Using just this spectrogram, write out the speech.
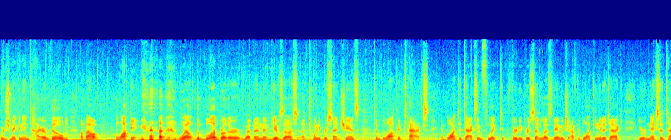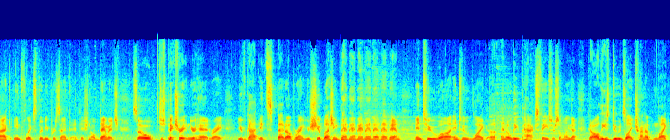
or just make an entire build about blocking. well, the Blood Brother weapon gives us a 20% chance to block attacks, and blocked attacks inflict 30% less damage after blocking an attack. Your next attack inflicts 30% additional damage. So just picture it in your head, right? You've got it sped up, right? You're shield bam, bam, bam, bam, bam, bam, bam, into uh, into like uh, an elite pack's face or something like that. Got all these dudes like trying to like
